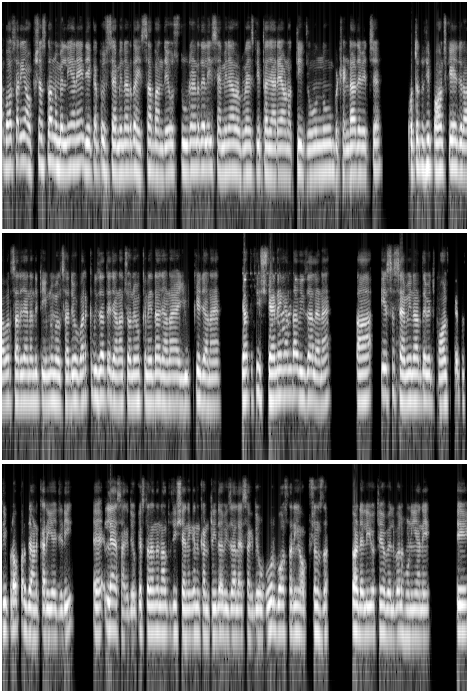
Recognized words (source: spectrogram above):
ਬਹੁਤ ਸਾਰੀਆਂ ਆਪਸ਼ਨਸ ਤੁਹਾਨੂੰ ਮਿਲਣੀਆਂ ਨੇ। ਜੇਕਰ ਤੁਸੀਂ ਸੈਮੀਨਾਰ ਦਾ ਹਿੱਸਾ ਬਣਦੇ ਹੋ ਸਟੂਡੈਂਟ ਦੇ ਲਈ ਸੈਮੀਨਾਰ ਆਰਗੇਨਾਈਜ਼ ਕੀਤਾ ਜਾ ਰਿਹਾ 29 ਜੂਨ ਨੂੰ ਬਠਿੰਡਾ ਦੇ ਵਿੱਚ। ਉੱਥੇ ਤੁਸੀਂ ਪਹੁੰਚ ਕੇ ਜੋਰਾਵਰ ਸਰ ਜਾਂ ਇਹਨਾਂ ਦੀ ਟੀਮ ਨੂੰ ਮਿਲ ਸਕਦੇ ਹੋ। ਵਰਕ ਵੀਜ਼ਾ ਤੇ ਜਾਣਾ ਚਾਹੁੰਦੇ ਹੋ, ਕੈਨੇਡਾ ਜਾਣਾ ਹੈ ਯੂਕੇ ਜਾਣਾ ਹੈ, ਜਾਂ ਤੁਸੀਂ ਸ਼ੈਨਗਨ ਦਾ ਵੀਜ਼ਾ ਲੈਣਾ ਹੈ। ਤਾਂ ਇਸ ਸੈਮੀਨਾਰ ਦੇ ਵਿੱਚ ਪਹੁੰਚ ਕੇ ਤੁਸੀਂ ਪ੍ਰੋਪਰ ਜਾਣਕਾਰੀ ਹੈ ਜਿਹੜੀ ਲੈ ਸਕਦੇ ਹੋ। ਕਿਸ ਤਰ੍ਹਾਂ ਦੇ ਨਾਲ ਤੁਸੀਂ ਸ਼ੈਨਗਨ ਕੰਟਰੀ ਦਾ ਵੀਜ਼ਾ ਲੈ ਸਕਦੇ ਹੋ। ਹੋਰ ਬਹੁਤ ਸਾਰੀਆਂ ਆਪਸ਼ਨਸ ਤੁਹਾਡੇ ਲਈ ਉੱਥੇ ਅਵੇਲੇਬਲ ਹੋਣੀਆਂ ਨੇ। ਤੇ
